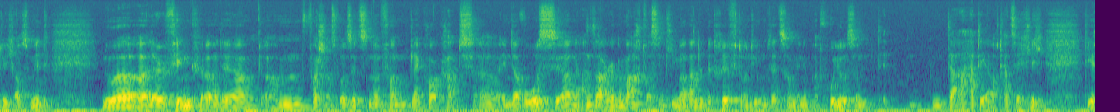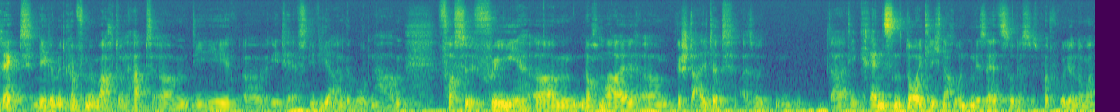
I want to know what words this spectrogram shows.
durchaus mit. Nur äh, Larry Fink, äh, der ähm, Vorstandsvorsitzende von BlackRock, hat äh, in Davos ja eine Ansage gemacht, was den Klimawandel betrifft und die Umsetzung in den Portfolios. Und da hat er auch tatsächlich direkt Nägel mit Köpfen gemacht und hat ähm, die äh, ETFs, die wir angeboten haben, fossil-free ähm, nochmal ähm, gestaltet. Also da die Grenzen deutlich nach unten gesetzt, sodass das Portfolio nochmal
